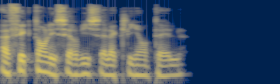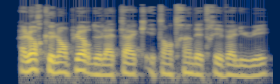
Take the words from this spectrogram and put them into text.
affectant les services à la clientèle. Alors que l'ampleur de l'attaque est en train d'être évaluée,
